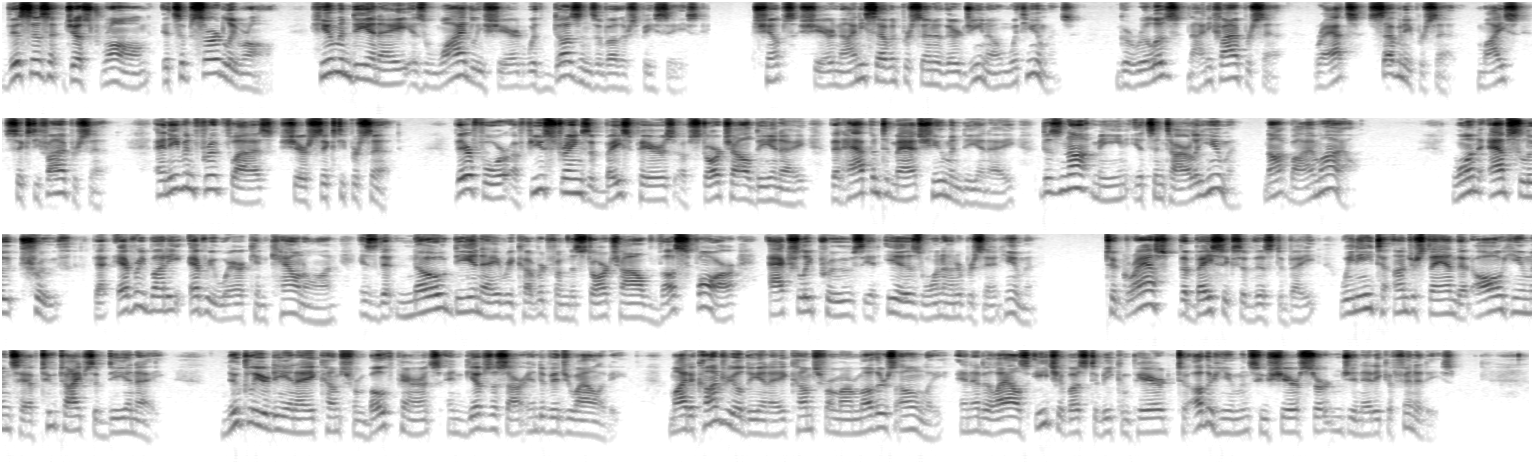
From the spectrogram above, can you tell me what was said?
This isn't just wrong, it's absurdly wrong. Human DNA is widely shared with dozens of other species. Chimps share 97% of their genome with humans, gorillas 95%, rats 70%, mice 65%, and even fruit flies share 60%. Therefore, a few strings of base pairs of star child DNA that happen to match human DNA does not mean it's entirely human, not by a mile. One absolute truth that everybody everywhere can count on is that no DNA recovered from the star child thus far actually proves it is 100% human. To grasp the basics of this debate, we need to understand that all humans have two types of DNA. Nuclear DNA comes from both parents and gives us our individuality. Mitochondrial DNA comes from our mothers only, and it allows each of us to be compared to other humans who share certain genetic affinities.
